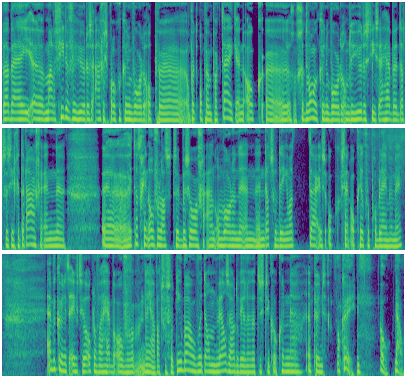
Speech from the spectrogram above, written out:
Waarbij eh malafide verhuurders aangesproken kunnen worden op, eh, op, het, op hun praktijk. En ook eh, gedwongen kunnen worden om de huurders die zij hebben, dat ze zich gedragen. En eh, eh, dat geen overlast te bezorgen aan omwonenden en, en dat soort dingen. Want daar is ook, zijn ook heel veel problemen mee. En we kunnen het eventueel ook nog wel hebben over nou ja, wat voor soort nieuwbouw we dan wel zouden willen. Dat is natuurlijk ook een, eh, een punt. Oké. Oh, nou,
